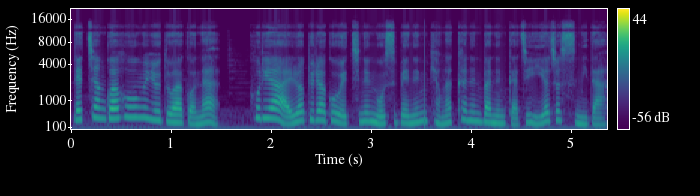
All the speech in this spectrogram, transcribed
떼창과 호응을 유도하거나 코리아 알러뷰라고 외치는 모습에는 경악하는 반응까지 이어졌습니다.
